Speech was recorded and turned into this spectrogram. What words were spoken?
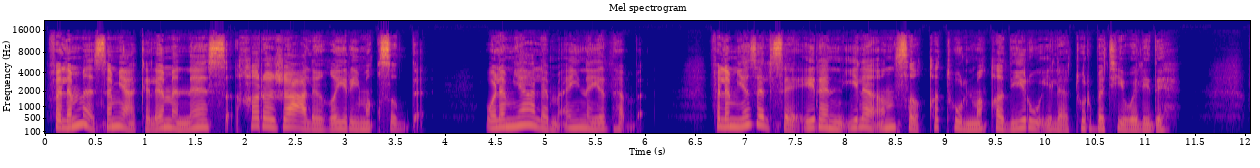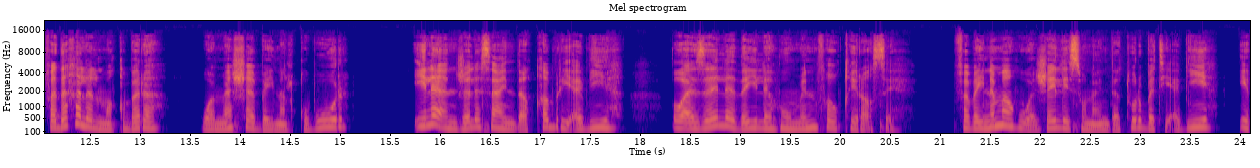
فلما سمع كلام الناس خرج على غير مقصد ولم يعلم أين يذهب فلم يزل سائرا إلى أن ساقته المقادير إلى تربة والده. فدخل المقبرة ومشى بين القبور إلى أن جلس عند قبر أبيه وأزال ذيله من فوق رأسه. فبينما هو جالس عند تربة أبيه إذ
